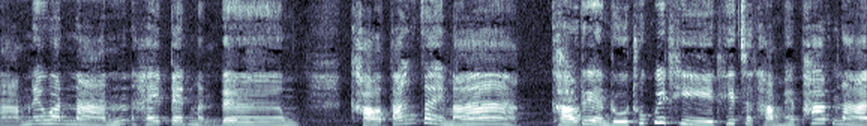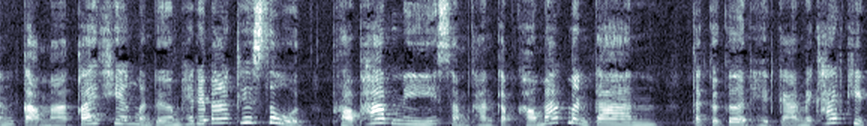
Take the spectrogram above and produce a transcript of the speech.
น้ำในวันนั้นให้เป็นเหมือนเดิม เขาตั้งใจมาก เขาเรียนรู้ทุกวิธีที่จะทำให้ภาพนั้นกลับมาใกล้เคียงเหมือนเดิมให้ได้มากที่สุด เพราะภาพนี้สำคัญกับเขามากเหมือนกัน แต่ก็เกิดเหตุการณ์ไม่คาดคิด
